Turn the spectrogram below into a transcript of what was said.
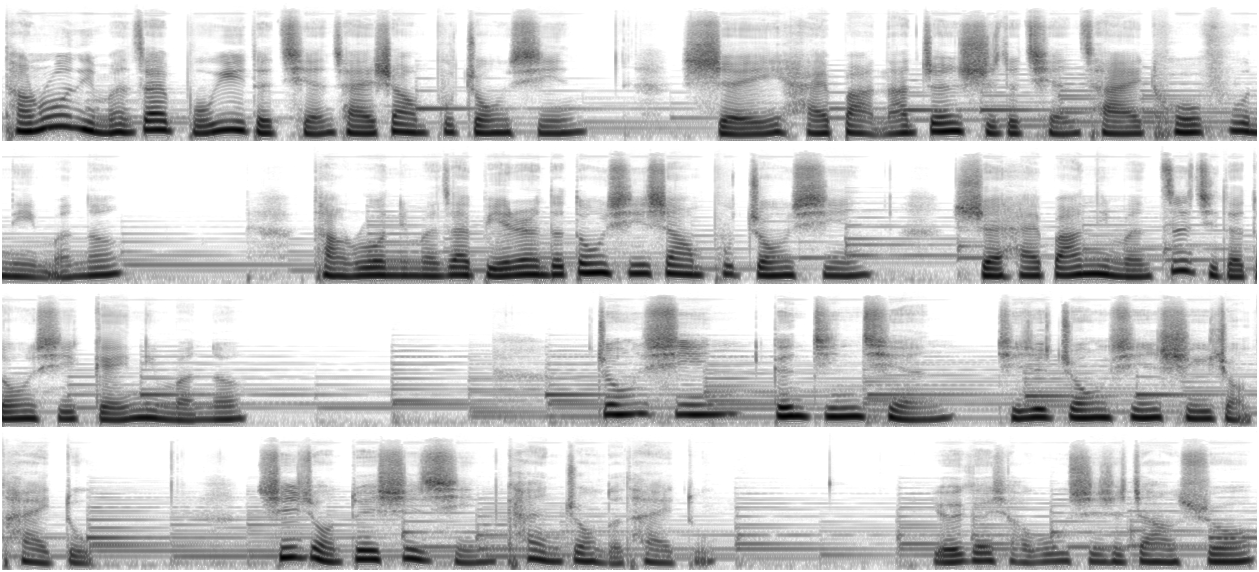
倘若你们在不义的钱财上不忠心，谁还把那真实的钱财托付你们呢？倘若你们在别人的东西上不忠心，谁还把你们自己的东西给你们呢？忠心跟金钱，其实忠心是一种态度。是一种对事情看重的态度。有一个小故事是这样说：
